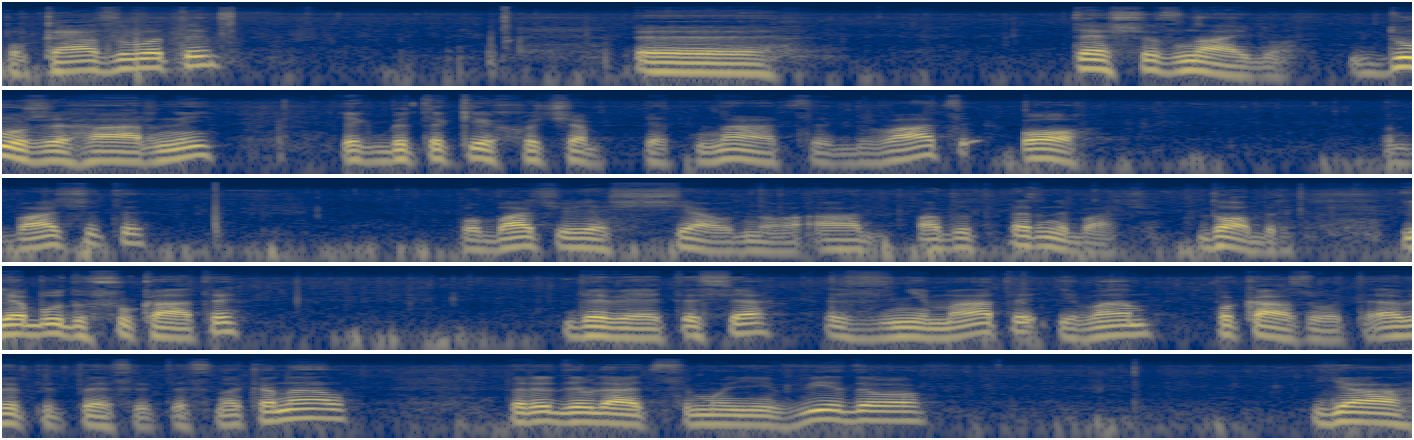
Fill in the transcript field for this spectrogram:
показувати е, те, що знайду. Дуже гарний. Якби таких хоча б 15-20. О! От бачите? Побачив я ще одного, а, а дотепер не бачу. Добре. Я буду шукати, дивитися, знімати і вам показувати. А ви підписуйтесь на канал, передивляйтеся мої відео. Я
